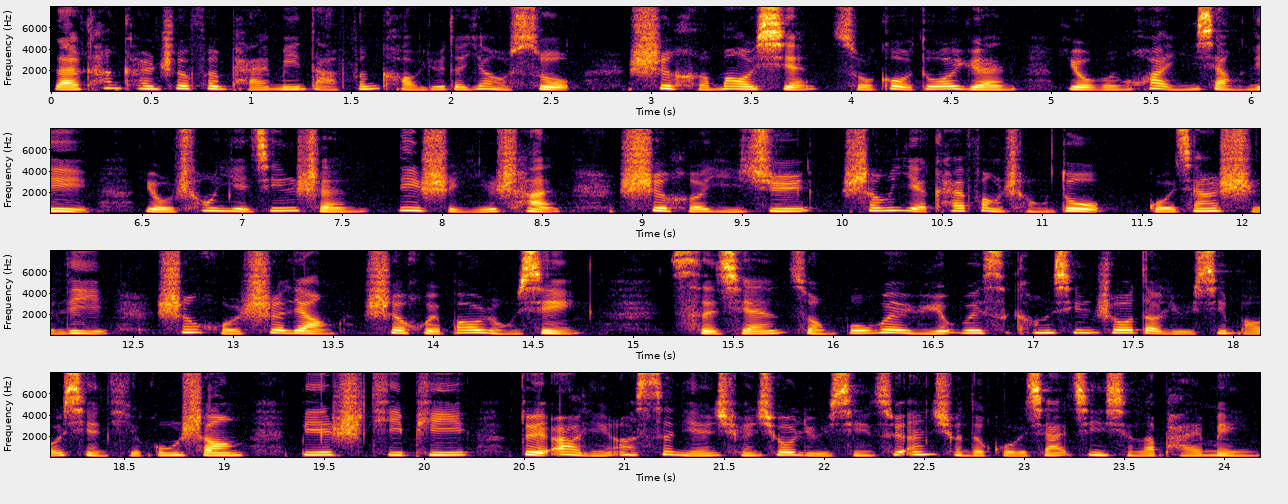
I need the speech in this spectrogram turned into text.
来看看这份排名打分考虑的要素。适合冒险，足够多元，有文化影响力，有创业精神，历史遗产，适合宜居，商业开放程度，国家实力，生活质量，社会包容性。此前，总部位于威斯康星州的旅行保险提供商 BHTP 对2024年全球旅行最安全的国家进行了排名，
